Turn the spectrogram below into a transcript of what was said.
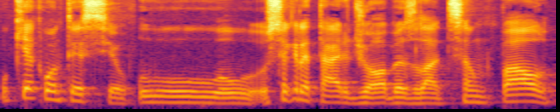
O que aconteceu? O, o secretário de obras lá de São Paulo,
